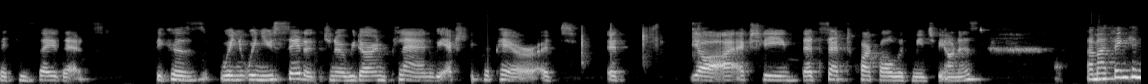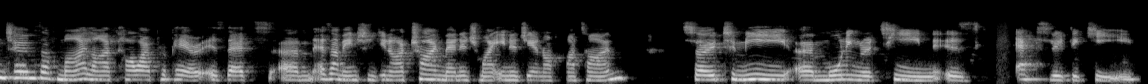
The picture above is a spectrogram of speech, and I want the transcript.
that you say that because when when you said it, you know, we don't plan, we actually prepare. It it yeah, I actually that sat quite well with me to be honest. Um, I think in terms of my life, how I prepare is that, um, as I mentioned, you know, I try and manage my energy and not my time. So to me, a morning routine is absolutely key.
